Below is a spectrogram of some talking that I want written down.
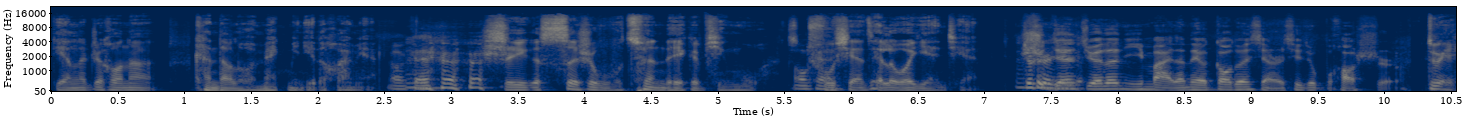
点了之后呢，看到了我 Mac Mini 的画面，，OK，是一个四十五寸的一个屏幕出现在了我眼前。瞬间觉得你买的那个高端显示器就不好使了。对，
